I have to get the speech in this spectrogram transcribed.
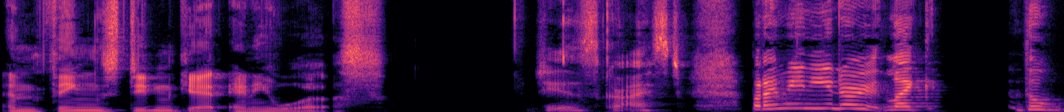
and things didn't get any worse. Jesus Christ. But I mean, you know, like the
